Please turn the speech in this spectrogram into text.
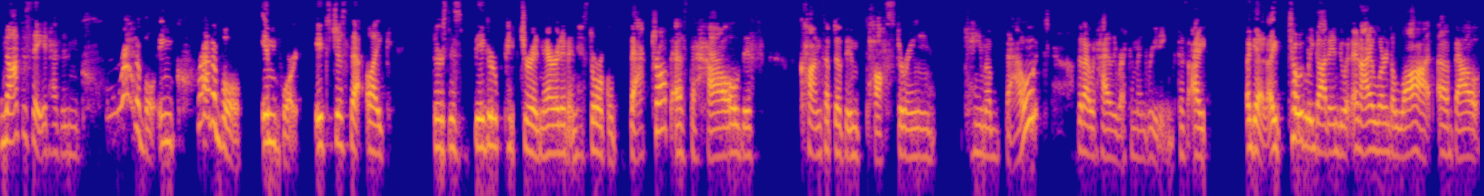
Not to say it has incredible incredible import. It's just that like there's this bigger picture and narrative and historical backdrop as to how this concept of impostering came about that I would highly recommend reading because I again I totally got into it and I learned a lot about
